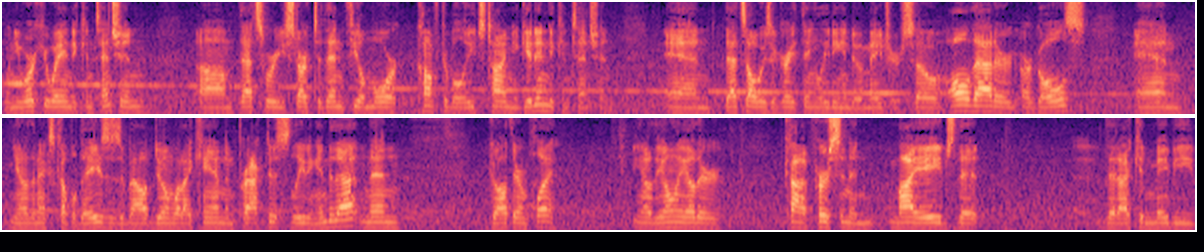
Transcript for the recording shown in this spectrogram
when you work your way into contention, um, that's where you start to then feel more comfortable each time you get into contention. and that's always a great thing leading into a major. So all that are, are goals, and you know the next couple days is about doing what I can in practice leading into that, and then go out there and play. You know, the only other kind of person in my age that that I can maybe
